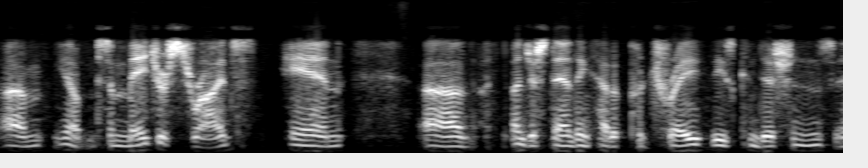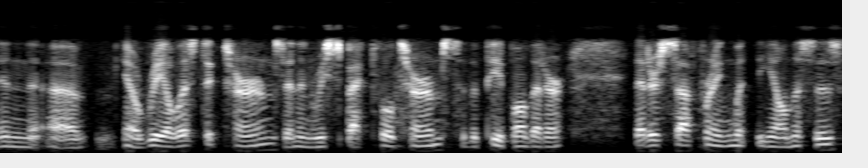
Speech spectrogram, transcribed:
um, you know some major strides in uh, understanding how to portray these conditions in uh, you know realistic terms and in respectful terms to the people that are that are suffering with the illnesses. Uh,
